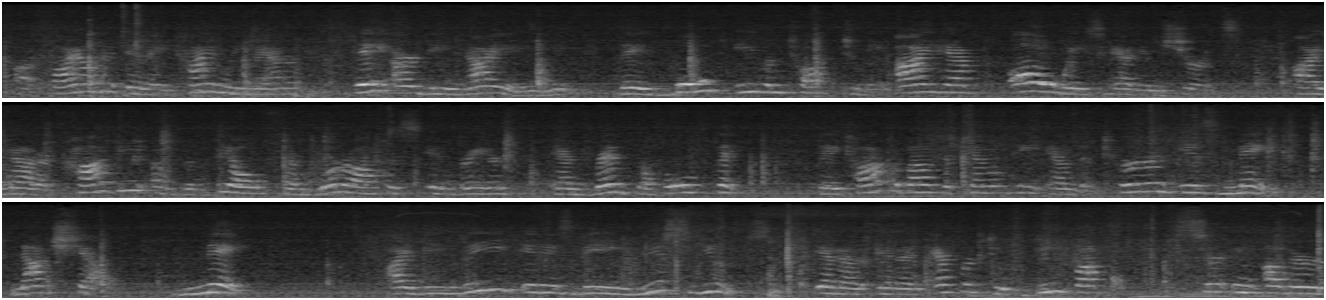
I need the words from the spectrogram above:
uh, filed it in a timely manner. They are denying me. They won't even talk to me. I have always had insurance. I got a copy of the bill from your office in Brainerd and read the whole thing. They talk about the penalty and the term is may, not shall. May. I believe it is being misused in a, in an effort to beef up certain other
